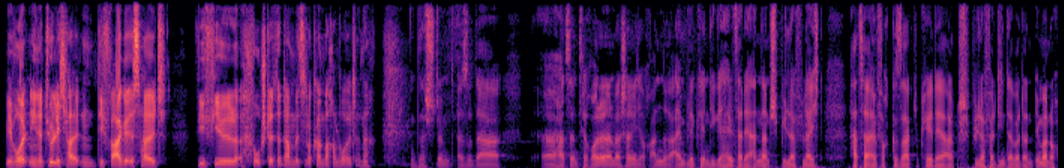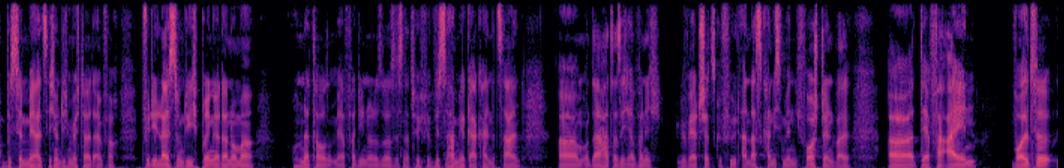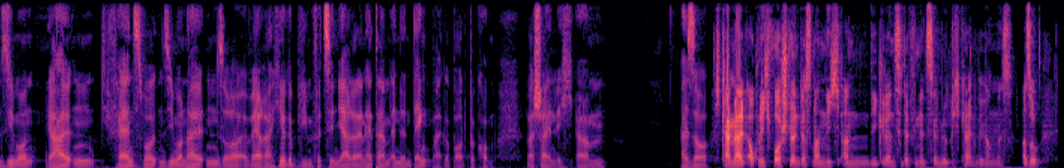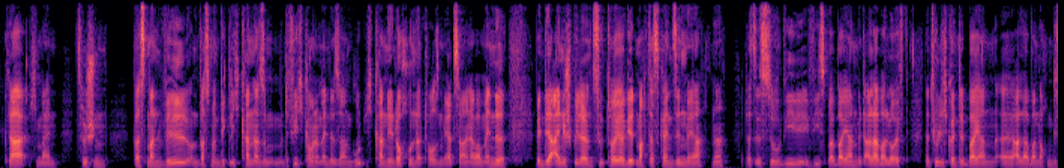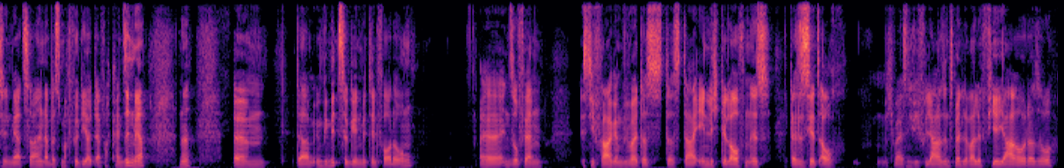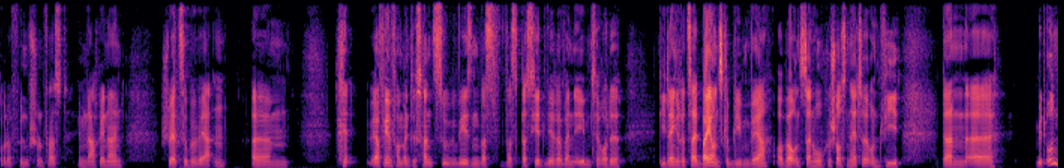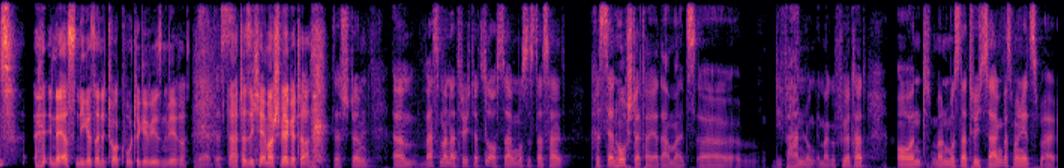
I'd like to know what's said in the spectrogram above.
wir wollten ihn natürlich halten. Die Frage ist halt, wie viel Hochstädter damals locker machen wollte, ne? Das stimmt. Also da äh, hatte ein Terodde dann wahrscheinlich auch andere Einblicke in die Gehälter der anderen Spieler. Vielleicht hat er einfach gesagt, okay, der Spieler verdient aber dann immer noch ein bisschen mehr als ich und ich möchte halt einfach für die Leistung, die ich bringe, da nochmal 100.000 mehr verdienen oder so. Das ist natürlich, wir wissen, haben hier gar keine Zahlen. Ähm, und da hat er sich einfach nicht gewertschätzt gefühlt. Anders kann ich es mir nicht vorstellen, weil äh, der Verein wollte Simon ja halten, die Fans wollten Simon halten, so wäre er hier geblieben für zehn Jahre, dann hätte er am Ende ein Denkmal gebaut bekommen, wahrscheinlich. Ähm, also. Ich kann mir halt auch nicht vorstellen, dass man nicht an die Grenze der finanziellen Möglichkeiten gegangen ist. Also klar, ich meine, zwischen was man will und was man wirklich kann. Also natürlich kann man am Ende sagen, gut, ich kann dir noch 100.000 mehr zahlen, aber am Ende, wenn der eine Spieler dann zu teuer wird, macht das keinen Sinn mehr. Ne? Das ist so, wie, es bei Bayern mit Alaba läuft. Natürlich könnte Bayern äh, Alaba noch ein bisschen mehr zahlen, aber es macht für die halt einfach keinen Sinn mehr, ne? ähm, da irgendwie mitzugehen mit den Forderungen. Äh, insofern ist die Frage, inwieweit das, das da ähnlich gelaufen ist. Das ist jetzt auch, ich weiß nicht, wie viele Jahre sind es mittlerweile, vier Jahre oder so, oder fünf schon fast im Nachhinein, schwer zu bewerten. Ähm, wäre auf jeden Fall mal interessant zu gewesen, was, was passiert wäre, wenn eben Terodde die längere Zeit bei uns geblieben wäre, ob er uns dann hochgeschossen hätte und wie dann äh, mit uns in der ersten Liga seine Torquote gewesen wäre. Ja, da hat er sich ja immer schwer getan. Das stimmt. Ähm, was man natürlich dazu auch sagen muss, ist, dass halt Christian Hochstetter ja damals äh, die Verhandlungen immer geführt hat. Und man muss natürlich sagen, dass man jetzt bei,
